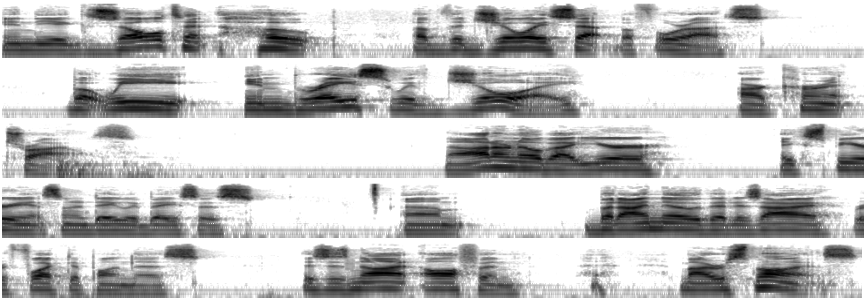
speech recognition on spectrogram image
in the exultant hope of the joy set before us, but we embrace with joy our current trials. Now, I don't know about your experience on a daily basis. Um, but I know that as I reflect upon this, this is not often my response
